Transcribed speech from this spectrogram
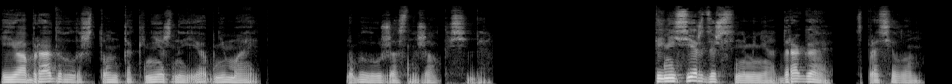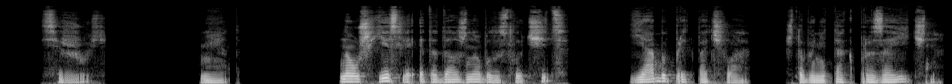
Ее обрадовало, что он так нежно ее обнимает, но было ужасно жалко себя. «Ты не сердишься на меня, дорогая?» — спросил он. «Сержусь. Нет. Но уж если это должно было случиться, я бы предпочла, чтобы не так прозаично.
